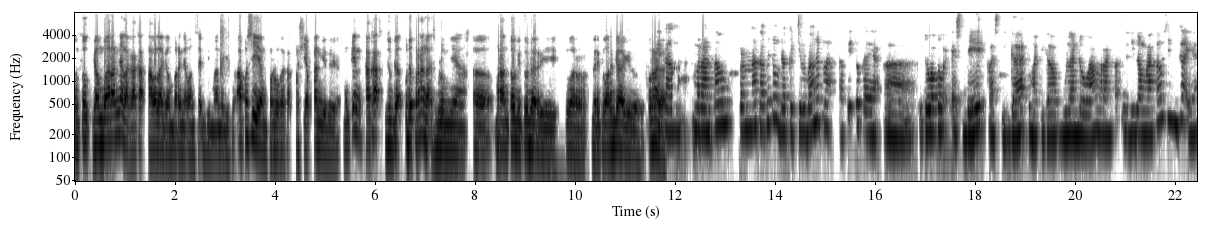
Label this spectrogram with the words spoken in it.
Untuk gambarannya lah kakak tahu lah gambarannya onsite gimana gitu. Apa sih yang perlu kakak persiapkan gitu ya? Mungkin kakak juga udah pernah nggak sebelumnya uh, merantau gitu dari luar dari keluarga gitu. Pernah nggak? kalau merantau pernah tapi itu udah kecil banget lah tapi itu kayak eh, itu waktu SD kelas 3 cuma tiga bulan doang merantau nggak dibilang merantau sih enggak ya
